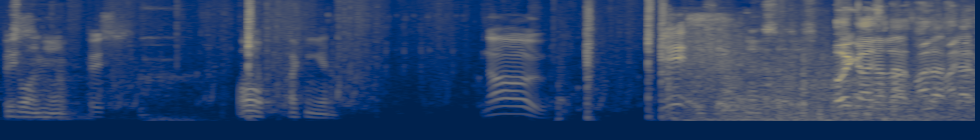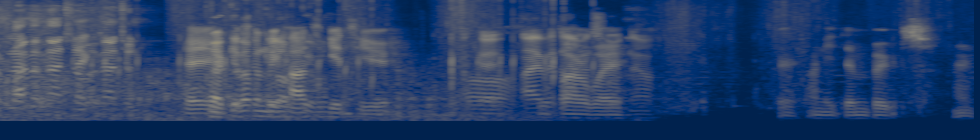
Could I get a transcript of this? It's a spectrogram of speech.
There's one here. Boost. Oh, I can get him. No. Yes. Nice, nice. Oh, guys, I'm, left, I'm, left, I'm, left, I'm, I'm left. at mansion. I'm at mansion. Okay, Yeah, it's up, gonna be up, hard to get to you. Okay, Oh, I have a far diamond away. sword now. Okay, I need them boots. Right.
